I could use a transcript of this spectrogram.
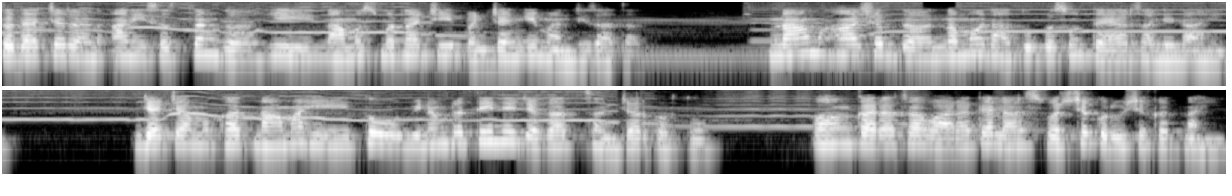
सदाचरण आणि सत्संग ही नामस्मरणाची पंचांगी मानली जातात. नाम हा शब्द नम धातूपासून तयार झालेला आहे. ज्याच्या मुखात नाम आहे तो विनम्रतेने जगात संचार करतो. अहंकाराचा वारा त्याला स्पर्श करू शकत नाही.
